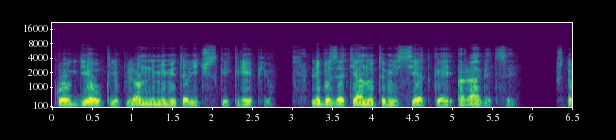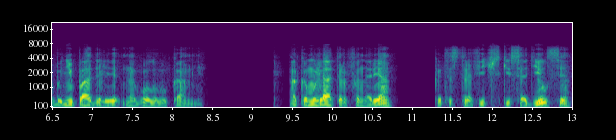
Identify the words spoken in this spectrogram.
кое-где укрепленными металлической крепью, либо затянутыми сеткой рабицы, чтобы не падали на голову камни? Аккумулятор фонаря катастрофически садился,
